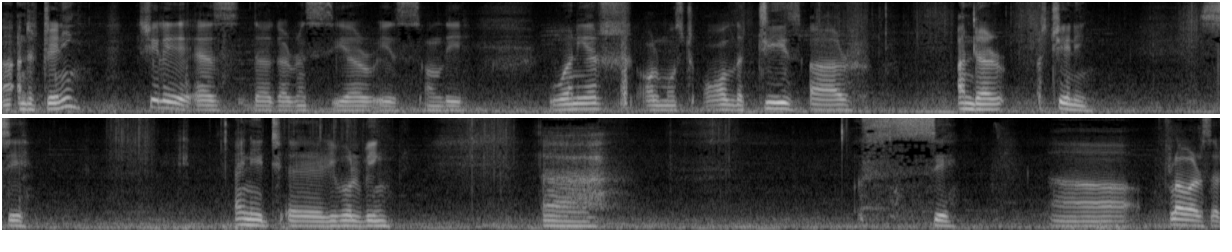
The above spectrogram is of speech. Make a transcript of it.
uh, under training. Actually as the gardens here is only one year almost all the trees are under training. See I need a revolving see. Uh, flowers are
